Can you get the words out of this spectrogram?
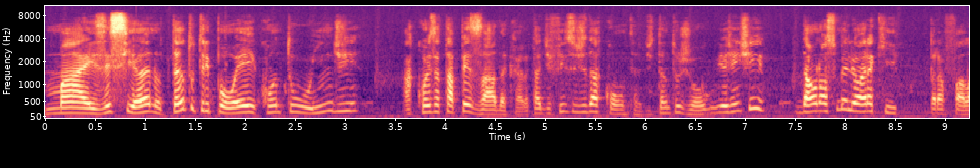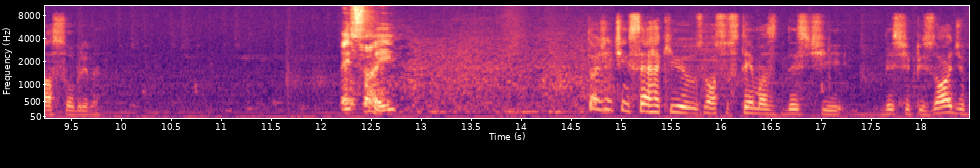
Mas esse ano, tanto o AAA quanto o Indie, a coisa tá pesada, cara. Tá difícil de dar conta de tanto jogo. E a gente dá o nosso melhor aqui para falar sobre, né? É isso aí. Então a gente encerra aqui os nossos temas deste, deste episódio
